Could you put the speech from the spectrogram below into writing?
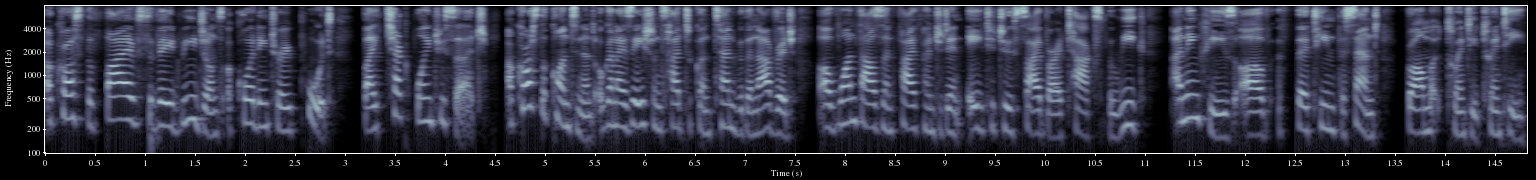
across the five surveyed regions, according to a report by Check Point Research. Across the continent, organizations had to contend with an average of 1,582 cyber attacks per week, an increase of 13% from 2020.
